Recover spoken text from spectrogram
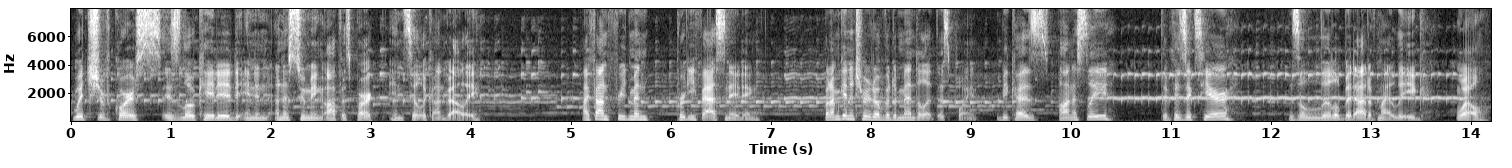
which, of course, is located in an unassuming office park in Silicon Valley. I found Friedemann pretty fascinating, but I'm going to turn it over to Mendel at this point, because honestly, the physics here is a little bit out of my league. Well,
